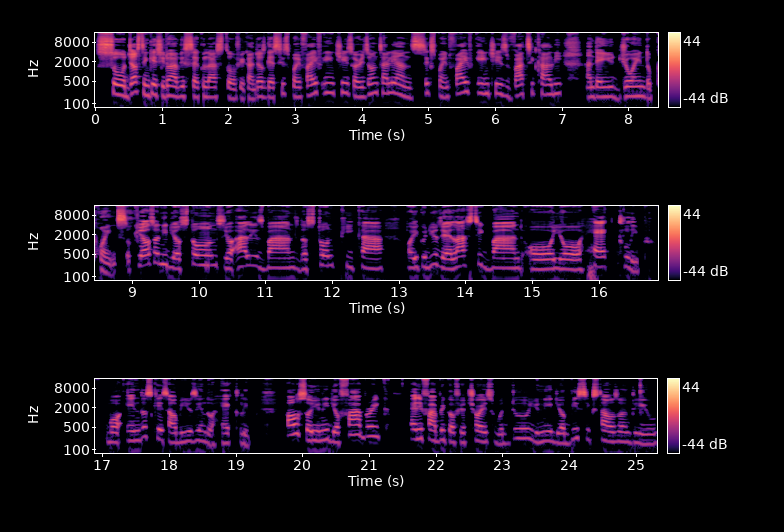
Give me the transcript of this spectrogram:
So just in case you don't have this circular stuff you can just get 6.5 inches horizontally and 6.5 inches vertically and then you join the points okay? You also need your stones your alice band the stone picker or you could use your elastic band or your hair clip. But in this case i'll be using the hair clip. Also you need your fabric any fabric of your choice would do. You need your B6000 glue.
